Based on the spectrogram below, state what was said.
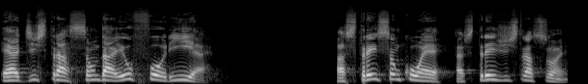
é a distração da euforia. As três são com E, as três distrações.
